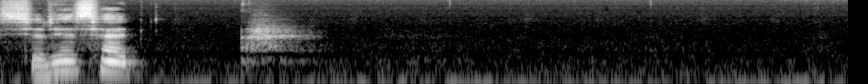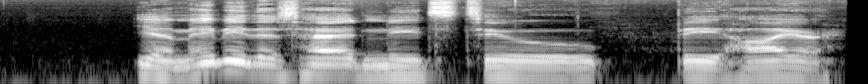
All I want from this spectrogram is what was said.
Should his head... Yeah, maybe this head needs to be higher.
